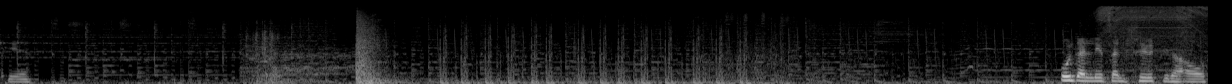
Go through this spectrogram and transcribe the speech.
okay. Und er lädt sein Schild wieder auf.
